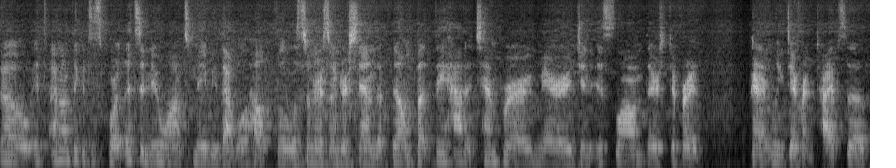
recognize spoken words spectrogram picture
so it's i don't think it's a sport it's a nuance maybe that will help the listeners understand the film but they had a temporary marriage in islam. There's different apparently different types of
